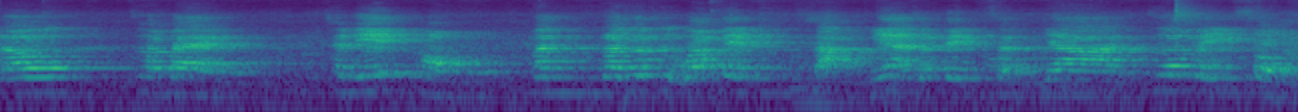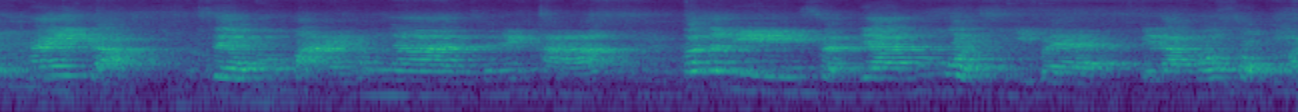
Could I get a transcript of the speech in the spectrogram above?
เราจะแบ่งชนิดของมันเราจะถือว่าเป็นสารเนี่ยจะเป็นสัญญาณเพื่อไปส่งให้กับเซลล์เครื่องหมายทำงานใช่ไหมคะ ก็จะมีสัญญาณ เวลาเขาส่งไป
